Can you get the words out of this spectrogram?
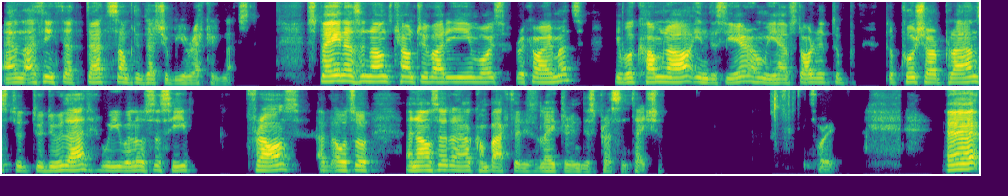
and I think that that's something that should be recognized. Spain has announced country-wide e-invoice requirements. It will come now in this year, and we have started to to push our plans to do that. We will also see France have also announced it, and I'll come back to this later in this presentation. Sorry. Uh,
